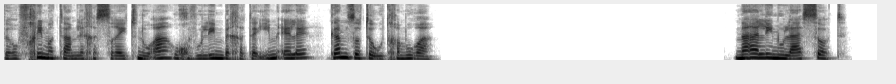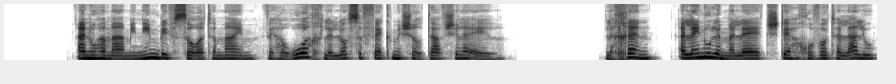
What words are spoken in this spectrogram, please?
והופכים אותם לחסרי תנועה וכבולים בחטאים אלה, גם זו טעות חמורה. מה עלינו לעשות? אנו המאמינים בבשורת המים, והרוח ללא ספק משרתיו של האל. לכן, עלינו למלא את שתי החובות הללו,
